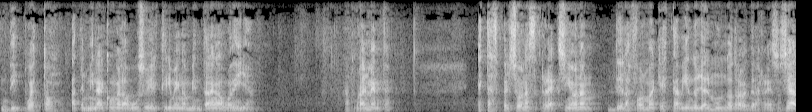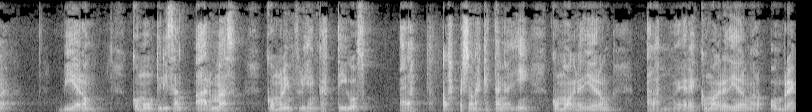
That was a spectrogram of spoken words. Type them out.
dispuesto a terminar con el abuso y el crimen ambiental en Aguadilla. Naturalmente, estas personas reaccionan de la forma que está viendo ya el mundo a través de las redes sociales. Vieron cómo utilizan armas, cómo le infligen castigos a, las personas que están allí, cómo agredieron a las mujeres, cómo agredieron a los hombres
